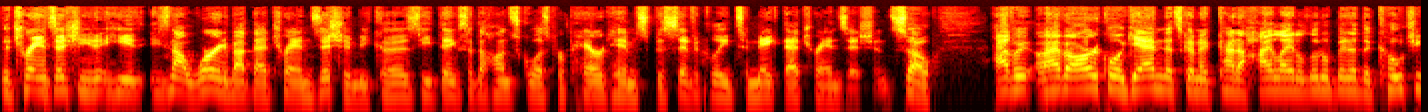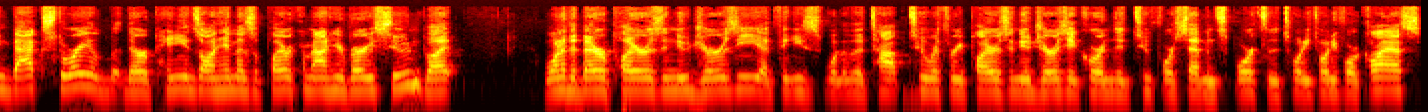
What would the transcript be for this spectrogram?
the transition. He, he's not worried about that transition because he thinks that the Hun School has prepared him specifically to make that transition. So, have have an article again that's going to kind of highlight a little bit of the coaching backstory, their opinions on him as a player come out here very soon. But one of the better players in New Jersey. I think he's one of the top two or three players in New Jersey, according to 247 Sports in the 2024 class.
